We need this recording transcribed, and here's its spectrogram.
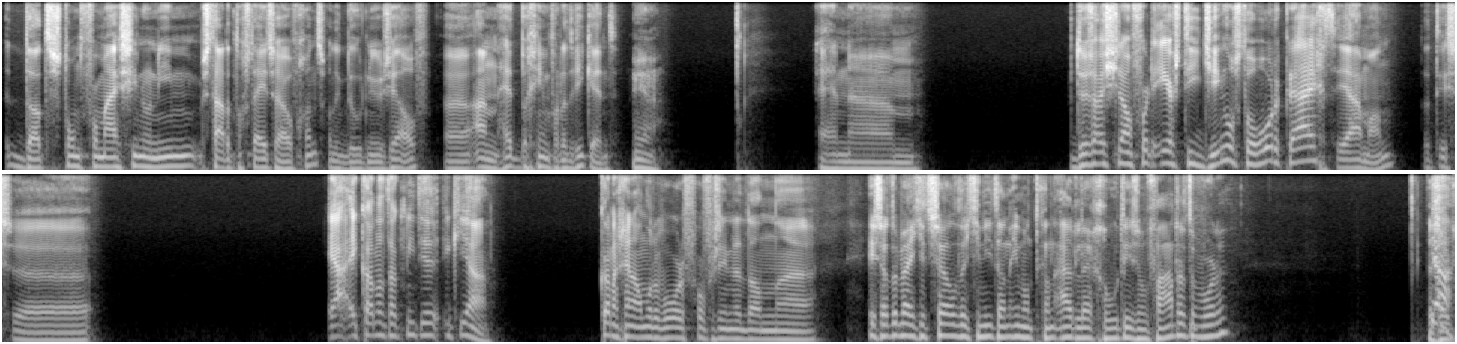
dat stond voor mij synoniem, staat het nog steeds overigens, want ik doe het nu zelf, aan het begin van het weekend. Ja. En ehm, dus als je dan voor het eerst die jingles te horen krijgt, ja man, dat is. ja, ik kan het ook niet. Ik, ja, ik kan er geen andere woorden voor verzinnen dan. Is dat een beetje hetzelfde dat je niet aan iemand kan uitleggen hoe het is om vader te worden? Ja, ook-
